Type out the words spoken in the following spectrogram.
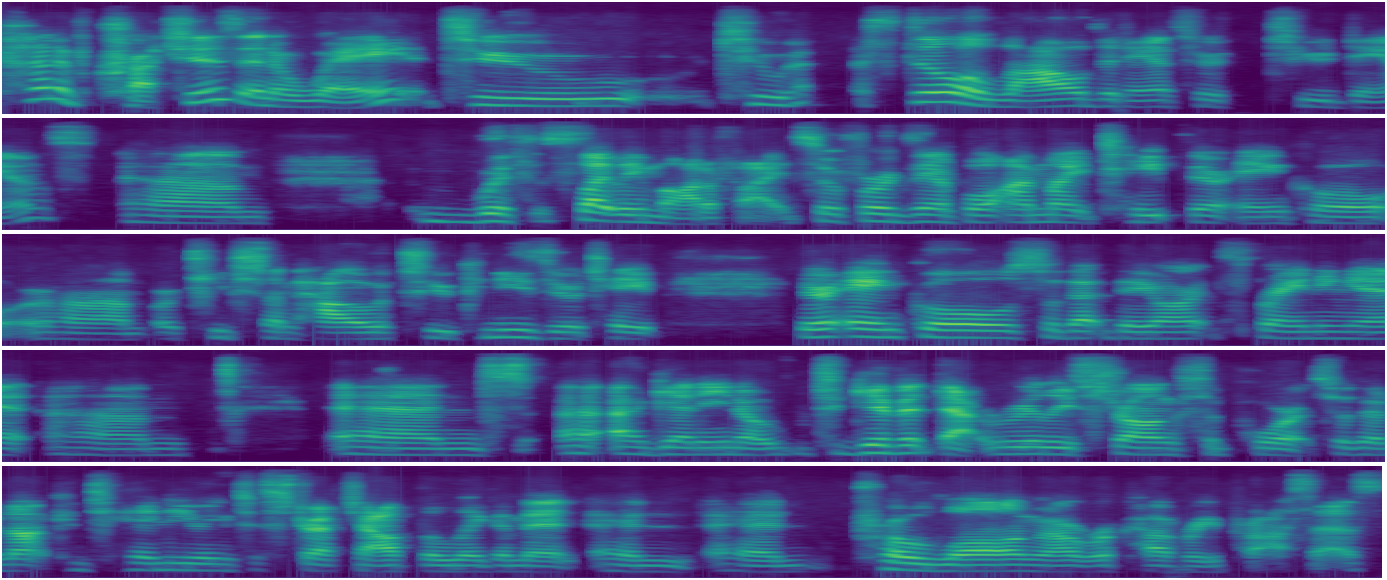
kind of crutches in a way to to still allow the dancer to dance um, with slightly modified. So, for example, I might tape their ankle or, um, or teach them how to kinesio tape their ankles so that they aren't spraining it. Um, and uh, again you know to give it that really strong support so they're not continuing to stretch out the ligament and and prolong our recovery process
